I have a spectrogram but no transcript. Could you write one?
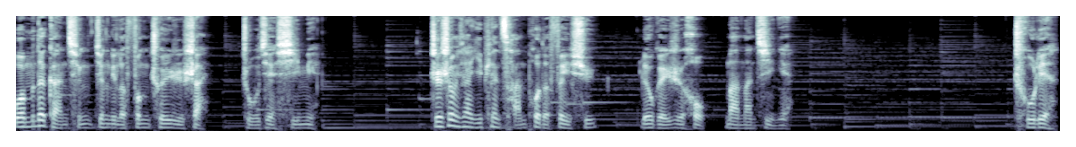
我们的感情经历了风吹日晒，逐渐熄灭，只剩下一片残破的废墟，留给日后慢慢纪念。初恋。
